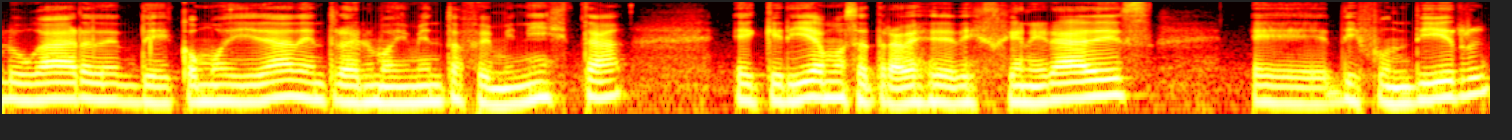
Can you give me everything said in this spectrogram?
lugar de, comodidad dentro del movimiento feminista. queríamos a través de Desgenerades difundir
